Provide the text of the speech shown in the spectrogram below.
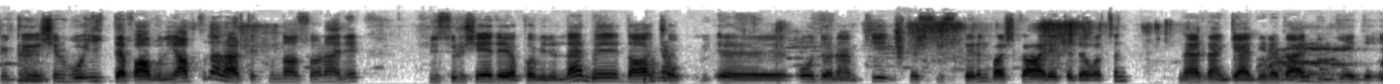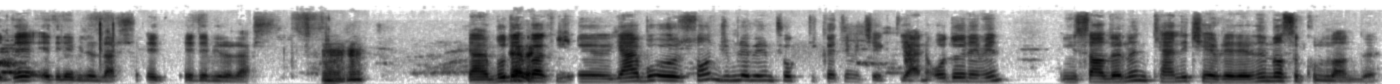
Çünkü Hı. şimdi bu ilk defa bunu yaptılar artık bundan sonra hani bir sürü şeye de yapabilirler ve daha çok e, o dönemki işte süslerin başka alet edevatın nereden geldiğine dair bilgi ede, ede- edilebilirler. ed- edebilirler. Hı hı. Yani bu da Evet. bak e, yani bu son cümle benim çok dikkatimi çekti. Yani o dönemin insanların kendi çevrelerini nasıl kullandığı.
